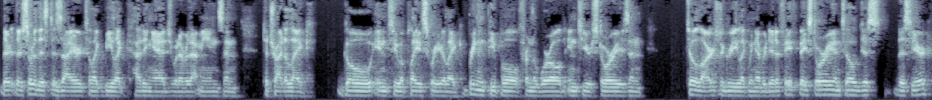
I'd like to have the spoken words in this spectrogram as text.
there, there's sort of this desire to like be like cutting edge, whatever that means, and to try to like go into a place where you're like bringing people from the world into your stories and to a large degree, like we never did a faith-based story until just this year,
